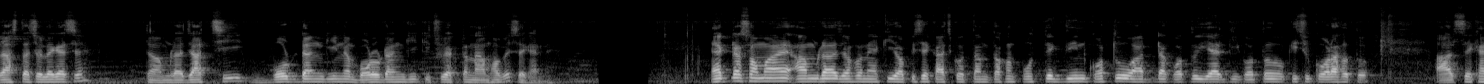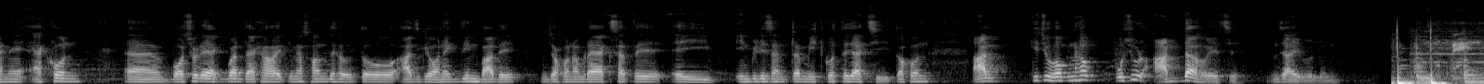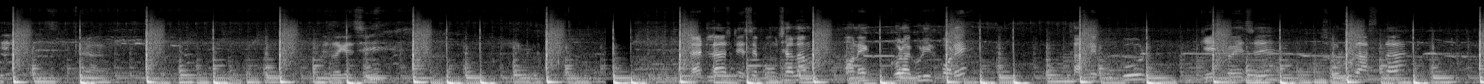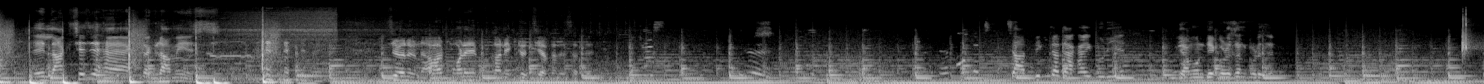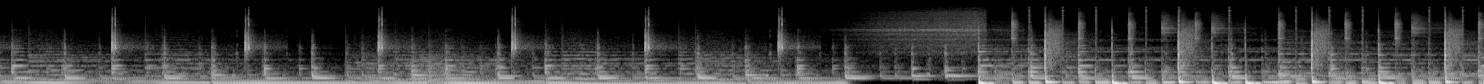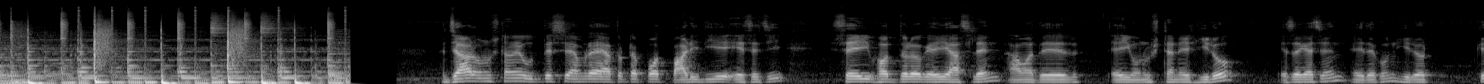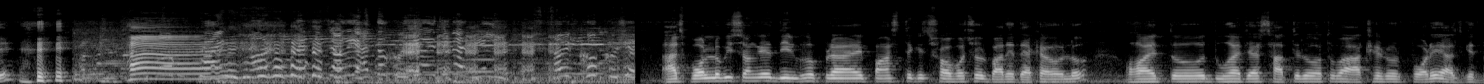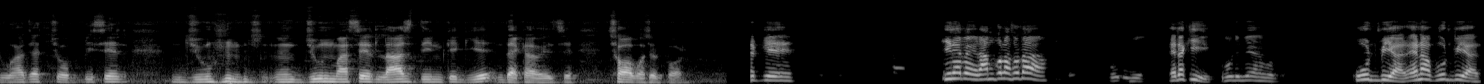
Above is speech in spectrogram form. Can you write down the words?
রাস্তা চলে গেছে। তো আমরা যাচ্ছি, বোটডাঙ্গি না বড়ডাঙ্গি কিছু একটা নাম হবে সেখানে। একটা সময় আমরা যখন একই অফিসে কাজ করতাম, তখন প্রত্যেক দিন কত আড্ডা, কত ইয়ার্কি, কত কিছু করা হতো। আর সেখানে এখন বছরে একবার দেখা হয় কিনা সন্দেহ, তো আজকে অনেক দিন বাদে যখন আমরা একসাথে এই ইনভিটেশনটা মিট করতে যাচ্ছি, তখন আর কিছু হোক না হোক প্রচুর আড্ডা হয়েছে। যাই বলুন। গেছি অ্যাট লাস্ট এসে পৌঁছালাম। অনেক ঘোরাঘুরির পরে। সামনে পুকুর গেট হয়েছে, সরু রাস্তা। এই লাগছে যে হ্যাঁ একটা গ্রামে এসছি। চলুন, আবার পরে কানেক্ট হচ্ছি আপনাদের সাথে। চারদিকটা দেখাই ঘুরিয়ে, কেমন ডেকোরেশন করেছে যার অনুষ্ঠানের উদ্দেশ্যে আমরা এতটা পথ পাড়ি দিয়ে এসেছি সেই ভদ্রলোক এই আসলেন আমাদের এই অনুষ্ঠানের হিরো। এসে গেছেন। এই দেখুন হিরোকে। আজ পল্লবীর সঙ্গে দীর্ঘ প্রায় পাঁচ থেকে ছ বছর বাদে দেখা হলো। হয়তো দু হাজার সতেরো অথবা আঠেরোর পরে আজকে দু হাজার চব্বিশের জুন জুন মাসের লাস্ট দিনকে গিয়ে দেখা হয়েছে ছ বছর পর কি নেবে রামকোলা সোডা এটা কি ফুড বিয়ার এ না ফুড বিয়ার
